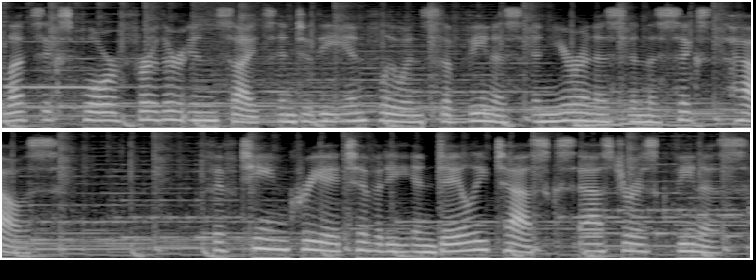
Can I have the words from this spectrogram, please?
let's explore further insights into the influence of Venus and Uranus in the 6th house. 15 Creativity in Daily Tasks Asterisk Venus,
